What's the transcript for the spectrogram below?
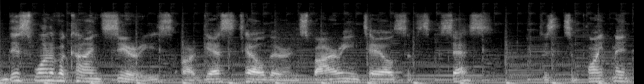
In this one of a kind series, our guests tell their inspiring tales of success, disappointment,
